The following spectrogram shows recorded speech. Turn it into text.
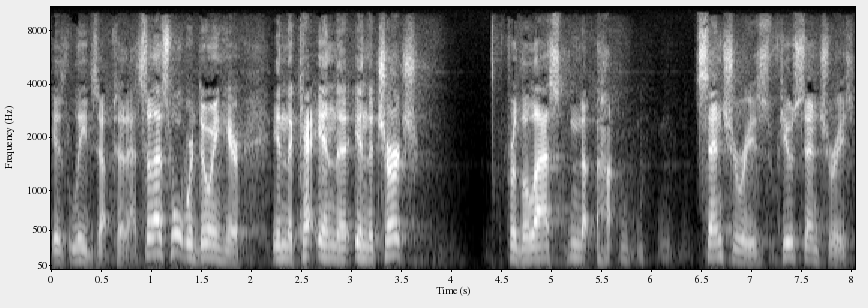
is, leads up to that. So that's what we're doing here in the in the in the church for the last centuries, few centuries.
